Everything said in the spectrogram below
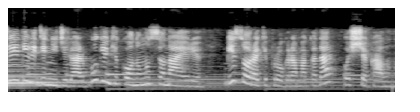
Sevgili dinleyiciler, bugünkü konumuz sona eriyor. Bir sonraki programa kadar hoşçakalın.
